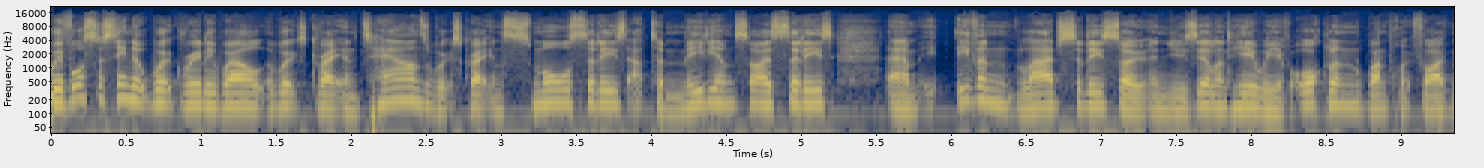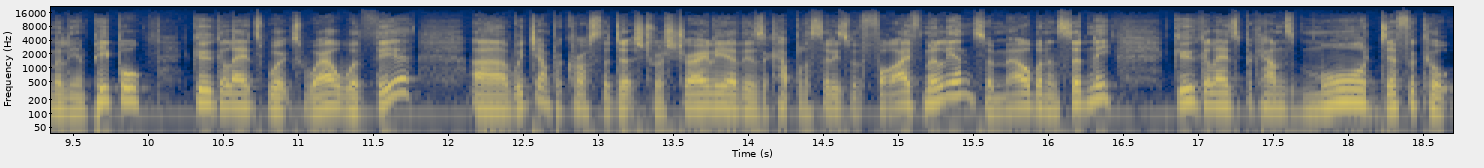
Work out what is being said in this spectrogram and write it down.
we've also seen it work really well. It works great in towns, works great in small cities, up to medium sized cities, um, even large cities. So in New Zealand, here we have Auckland, 1.5 million people. Google Ads works well with there. Uh, we jump across the ditch to Australia. There's a couple of cities with 5 million, so Melbourne and Sydney. Google Ads becomes more difficult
